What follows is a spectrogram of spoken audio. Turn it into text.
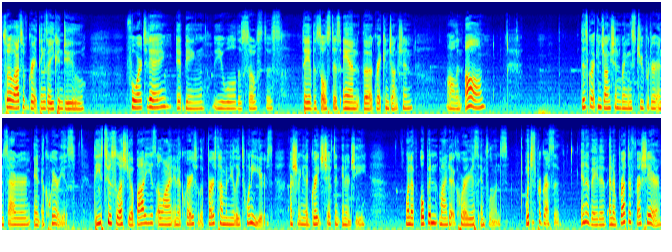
So, lots of great things that you can do for today. It being the Yule, the solstice, day of the solstice, and the Great Conjunction. All in all, this Great Conjunction brings Jupiter and Saturn in Aquarius. These two celestial bodies align in Aquarius for the first time in nearly 20 years, ushering in a great shift in energy, one of open minded Aquarius influence, which is progressive, innovative, and a breath of fresh air.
